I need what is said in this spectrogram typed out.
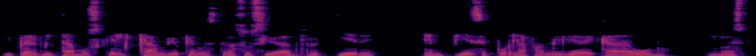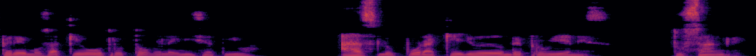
y permitamos que el cambio que nuestra sociedad requiere empiece por la familia de cada uno y no esperemos a que otro tome la iniciativa. Hazlo por aquello de donde provienes, tu sangre,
